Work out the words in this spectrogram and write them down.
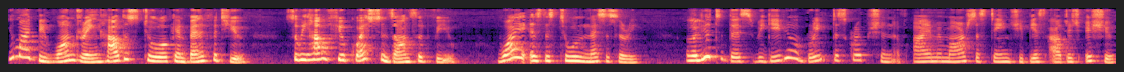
You might be wondering how this tool can benefit you. So we have a few questions answered for you. Why is this tool necessary? Earlier to this, we gave you a brief description of IMMR sustained GPS outage issue,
